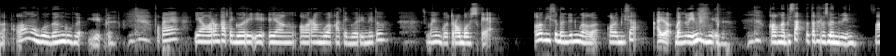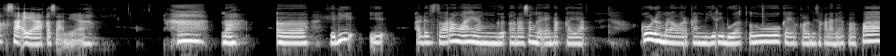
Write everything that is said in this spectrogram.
nggak? Lo mau gue ganggu nggak? Gitu. Pokoknya yang orang kategori yang orang gue kategori ini tuh semuanya gue terobos. Kayak lo bisa bantuin gue nggak? Kalau bisa ayo bantuin. Gitu. Kalau nggak bisa tetap harus bantuin. Maksa ya kesannya. Nah uh, jadi ada seseorang lah yang ngerasa nggak enak kayak gue udah menawarkan diri buat lu kayak kalau misalkan ada apa-apa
